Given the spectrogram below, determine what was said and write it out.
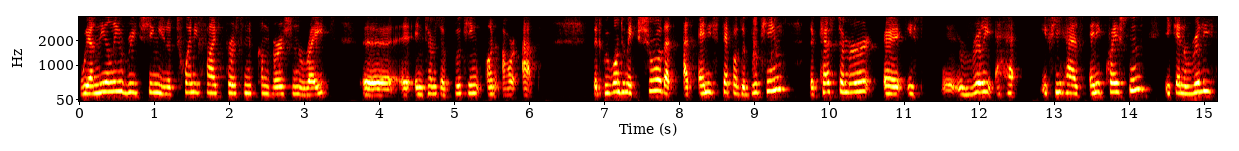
We are nearly reaching you know, 25% conversion rate uh, in terms of booking on our app. But we want to make sure that at any step of the booking, the customer uh, is uh, really if he has any question, he can really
